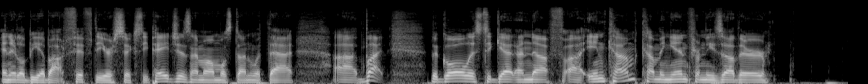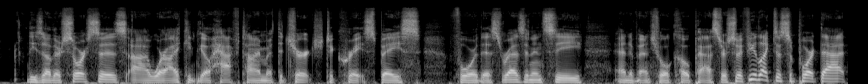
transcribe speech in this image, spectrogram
and it'll be about 50 or 60 pages. I'm almost done with that. Uh, but the goal is to get enough uh, income coming in from these other these other sources uh, where I can go half time at the church to create space for this residency and eventual co-pastor. So if you'd like to support that,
